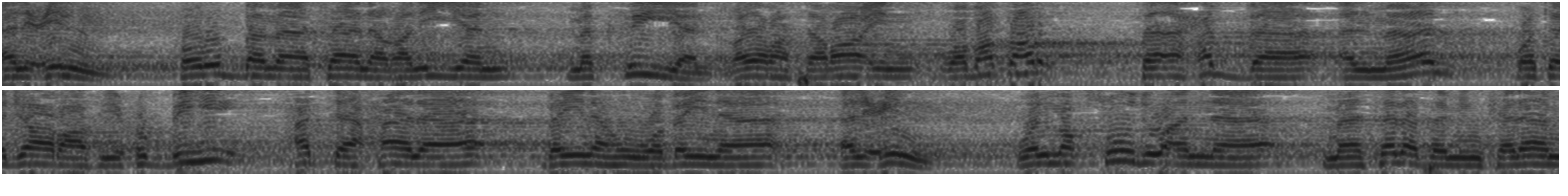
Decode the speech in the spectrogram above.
العلم. فربما كان غنيا مكفيا غير ثراء وبطر فأحب المال وتجارى في حبه حتى حال بينه وبين العلم. والمقصود أن ما سلف من كلام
